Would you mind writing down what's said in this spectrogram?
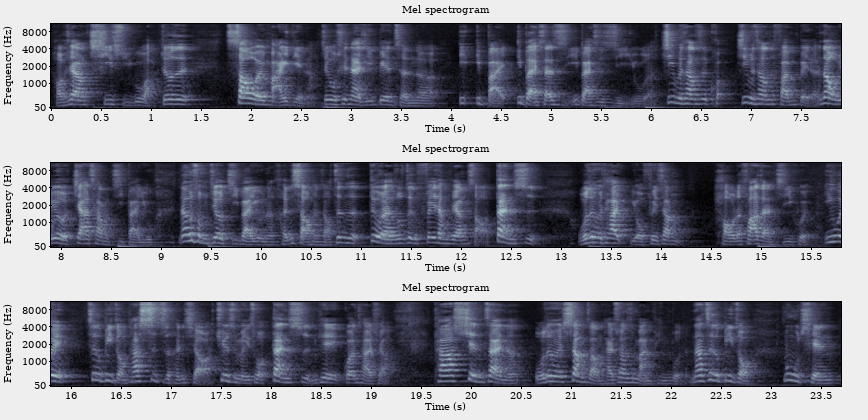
好像七十 U 啊，就是。稍微买一点啊，结果现在已经变成了一一百一百三十一百四十几 U 了，基本上是快，基本上是翻倍了。那我又有加长几百 U，那为什么只有几百 U 呢？很少很少，甚至对我来说这个非常非常少。但是我认为它有非常好的发展机会，因为这个币种它市值很小啊，确实没错。但是你可以观察一下，它现在呢，我认为上涨还算是蛮平稳的。那这个币种目前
